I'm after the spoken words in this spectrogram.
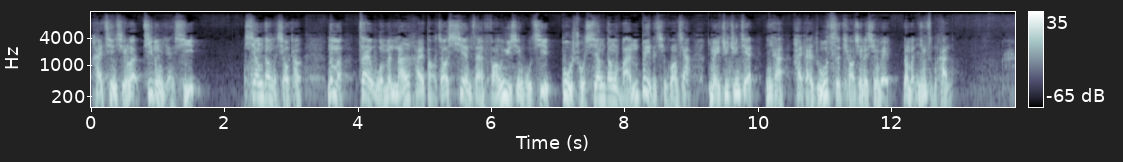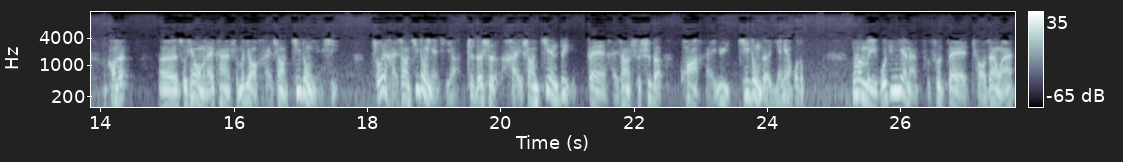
还进行了机动演习，相当的嚣张。那么，在我们南海岛礁现在防御性武器部署相当完备的情况下，美军军舰，您看还敢如此挑衅的行为？那么您怎么看呢？好的，呃，首先我们来看什么叫海上机动演习。所谓海上机动演习啊，指的是海上舰队在海上实施的跨海域机动的演练活动。那么美国军舰呢，此次在挑战完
